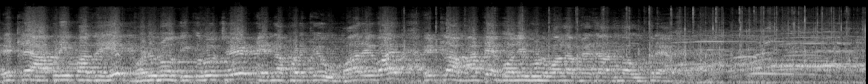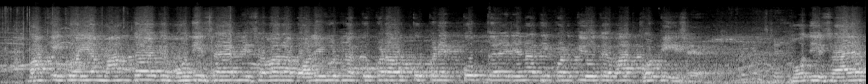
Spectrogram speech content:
એટલે આપણી પાસે એક ભડનો દીકરો છે, એના પડકે ઊભા રહેવાય. એટલા માટે બોલિવૂડ વાળા મેદાનમાં ઉતર્યા છે. બાકી કોઈ એમ માનતો હોય કે મોદી સાહેબની સવારે બોલિવૂડના કુકડાઓ કુકડે કુક કરે જેનાથી પડતી હોય તો વાત ખોટી છે. મોદી સાહેબ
